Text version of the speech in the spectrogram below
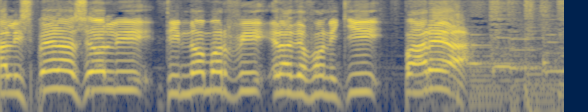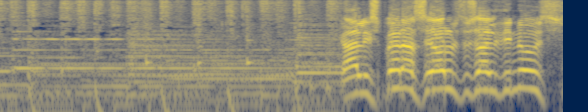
Καλησπέρα σε όλη την όμορφη ραδιοφωνική παρέα. Καλησπέρα σε όλους τους αληθινούς.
